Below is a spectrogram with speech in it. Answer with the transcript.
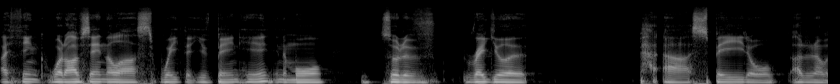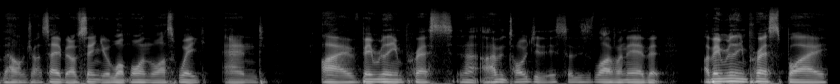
I think what I've seen the last week that you've been here in a more sort of regular uh, speed, or I don't know what the hell I'm trying to say, but I've seen you a lot more in the last week. And I've been really impressed. And I, I haven't told you this, so this is live on air, but I've been really impressed by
